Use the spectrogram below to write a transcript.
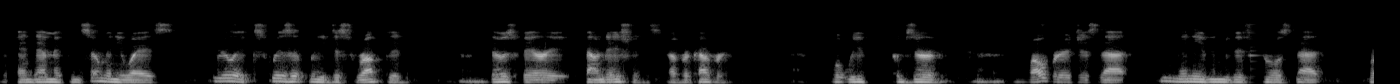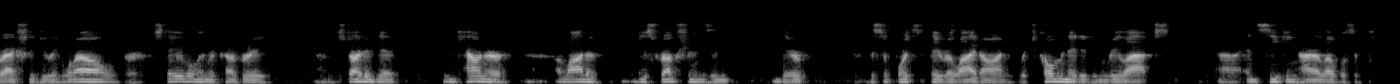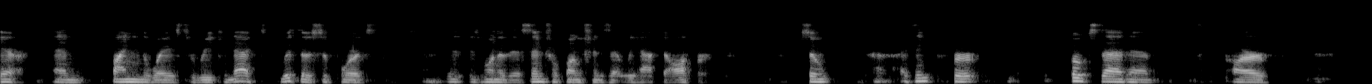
the pandemic, in so many ways, really exquisitely disrupted uh, those very foundations of recovery. What we've observed uh, in Wellbridge is that many of individuals that were actually doing well or stable in recovery um, started to encounter a lot of disruptions in their the supports that they relied on, which culminated in relapse uh, and seeking higher levels of care. And finding the ways to reconnect with those supports uh, is one of the essential functions that we have to offer. So uh, I think for folks that uh, are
